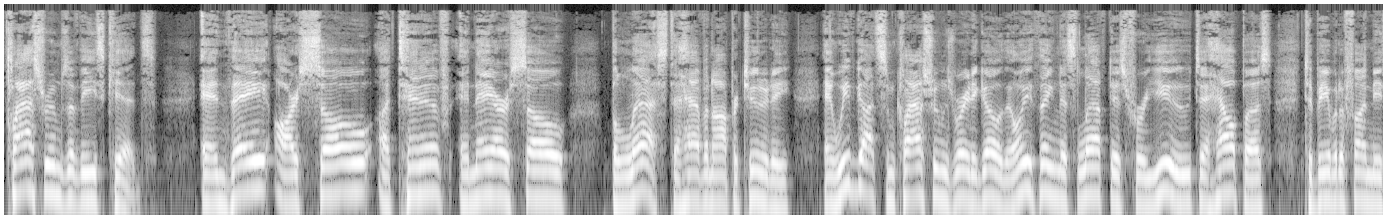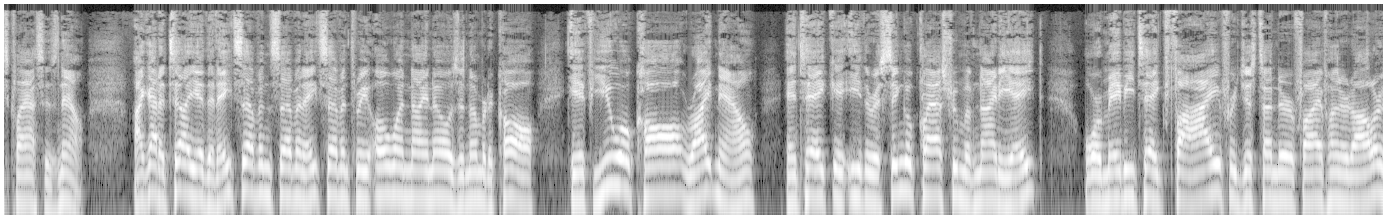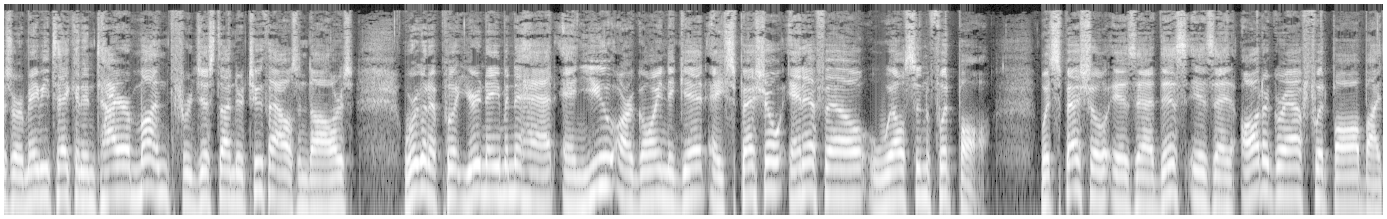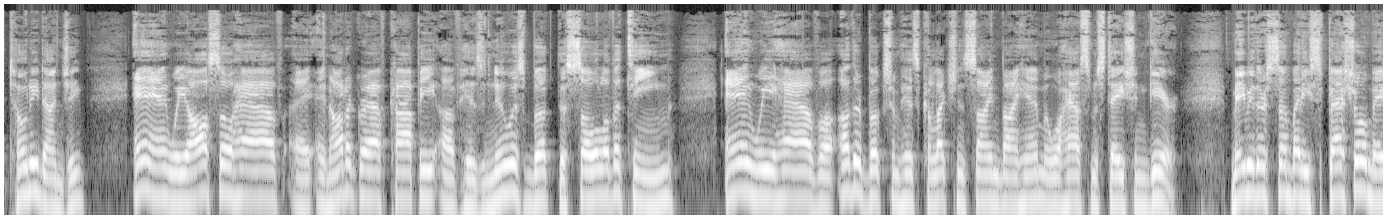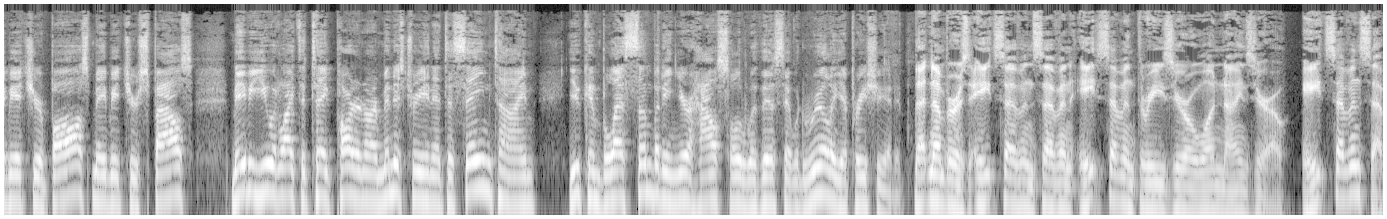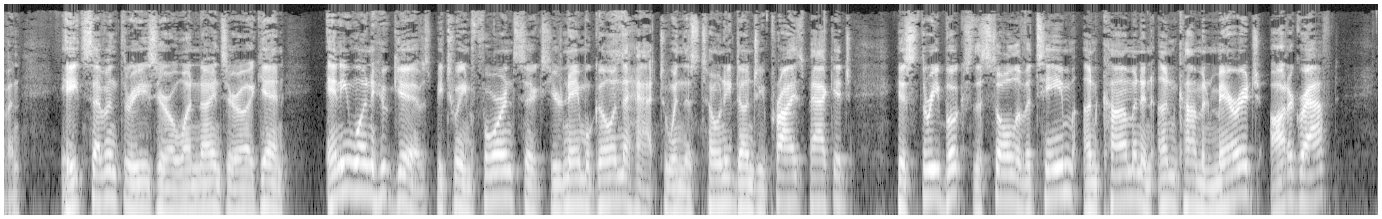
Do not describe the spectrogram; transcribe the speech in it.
classrooms of these kids and they are so attentive and they are so blessed to have an opportunity. And we've got some classrooms ready to go. The only thing that's left is for you to help us to be able to fund these classes. Now, I got to tell you that 877 873 0190 is the number to call. If you will call right now and take either a single classroom of 98 or maybe take five for just under $500, or maybe take an entire month for just under $2,000. We're going to put your name in the hat, and you are going to get a special NFL Wilson football. What's special is that this is an autographed football by Tony Dungy, And we also have a, an autographed copy of his newest book, The Soul of a Team. And we have uh, other books from his collection signed by him, and we'll have some station gear. Maybe there's somebody special. Maybe it's your boss. Maybe it's your spouse. Maybe you would like to take part in our ministry, and at the same time, you can bless somebody in your household with this that would really appreciate it. That number is 877 873 0190. 877 873 0190. Again, anyone who gives between four and six, your name will go in the hat to win this Tony Dungy prize package. His three books, The Soul of a Team, Uncommon and Uncommon Marriage, autographed,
